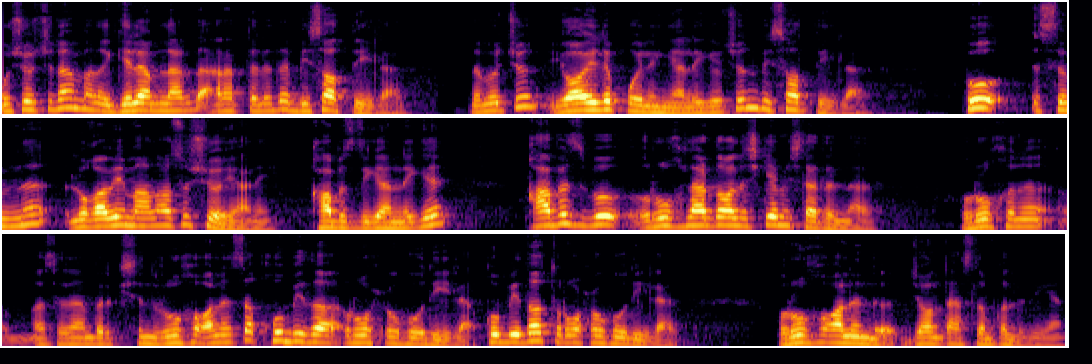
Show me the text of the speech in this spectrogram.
o'sha uchun ham mana gilamlarda arab tilida bisot deyiladi nima uchun? Yoyilib qo'yilganligi uchun bisot deyiladi. Bu ismni lug'aviy ma'nosi shu ya'ni qabz deganligi. Qabz bu ruhlarni olishga ham ishlatilinadi ruhini masalan bir kishini ruhi olinsa qubida ruhuhu deyiladi. Qubidot ruhuhu deyiladi. Ruhi olindi jon taslim qildi degan.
